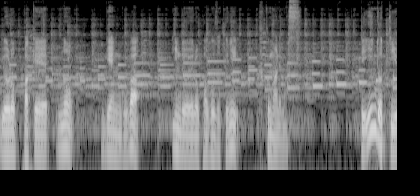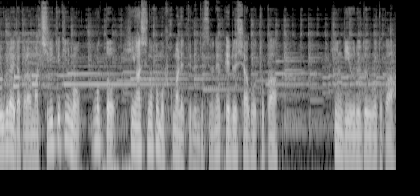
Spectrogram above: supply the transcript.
ヨーロッパ系の言語がインドヨーロッパ語族に含まれます。でインドっていうぐらいだから、まあ、地理的にももっと東の方も含まれてるんですよね。ペルシャ語とかヒンディウルドゥー語とか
